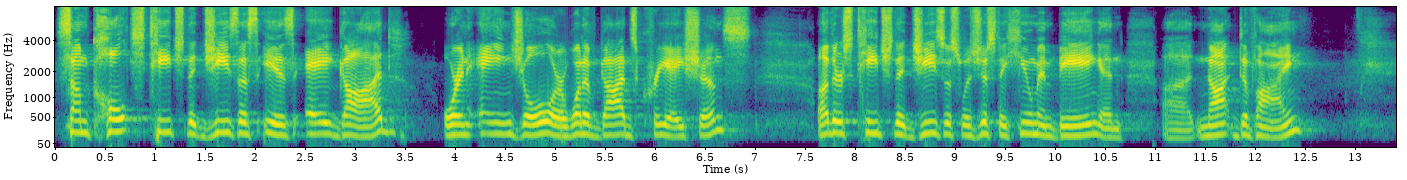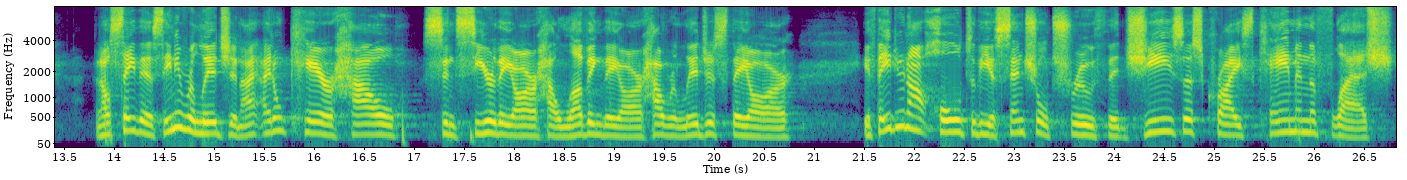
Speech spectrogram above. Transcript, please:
Some cults teach that Jesus is a God or an angel or one of God's creations. Others teach that Jesus was just a human being and uh, not divine. And I'll say this any religion, I, I don't care how sincere they are, how loving they are, how religious they are, if they do not hold to the essential truth that Jesus Christ came in the flesh,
